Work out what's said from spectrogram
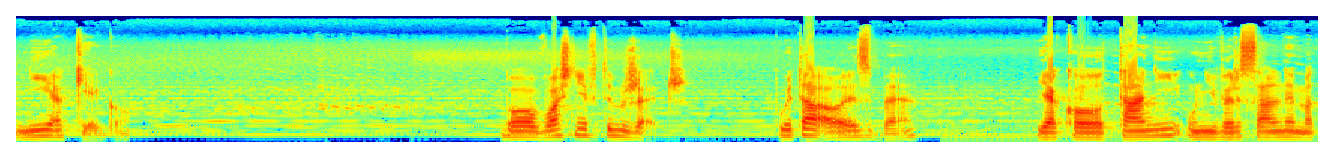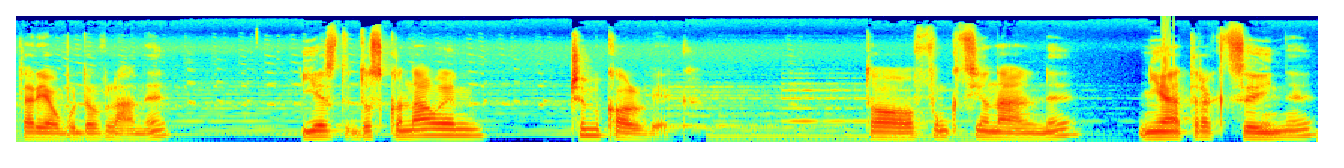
nijakiego. Bo właśnie w tym rzecz. Płyta OSB, jako tani, uniwersalny materiał budowlany, jest doskonałym czymkolwiek. To funkcjonalny, nieatrakcyjny,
